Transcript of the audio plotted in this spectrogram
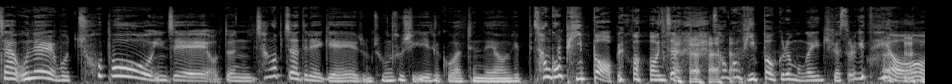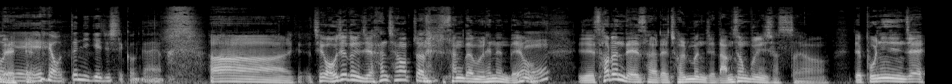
자, 오늘 뭐 초보 이제 어떤 창업자들에게 좀 좋은 소식이 될 것 같은데요. 성공 비법. 혼자 성공 비법 그럼 뭔가 귀가 쏠깃해요. 네. 예, 어떤 얘기 해 주실 건가요? 아, 제가 어제도 이제 한 창업자를 상담을 했는데요. 네. 이제 34살의 젊은 이제 남성분이셨어요. 본인이 이제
